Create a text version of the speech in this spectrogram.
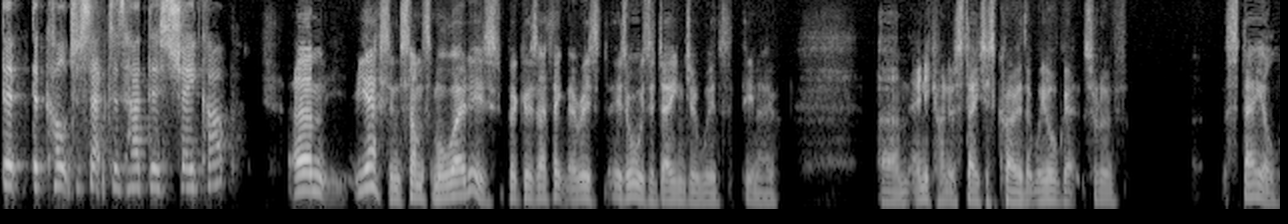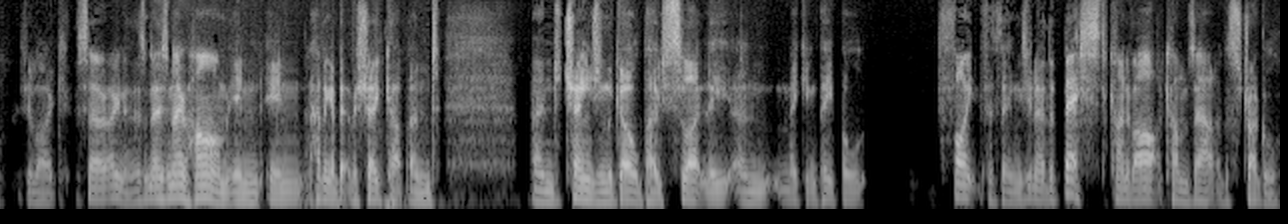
that the culture sector's had this shake up um yes in some small way it is because i think there is is always a danger with you know um any kind of status quo that we all get sort of stale if you like so you know there's there's no harm in in having a bit of a shake up and and changing the goalposts slightly and making people fight for things you know the best kind of art comes out of the struggle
